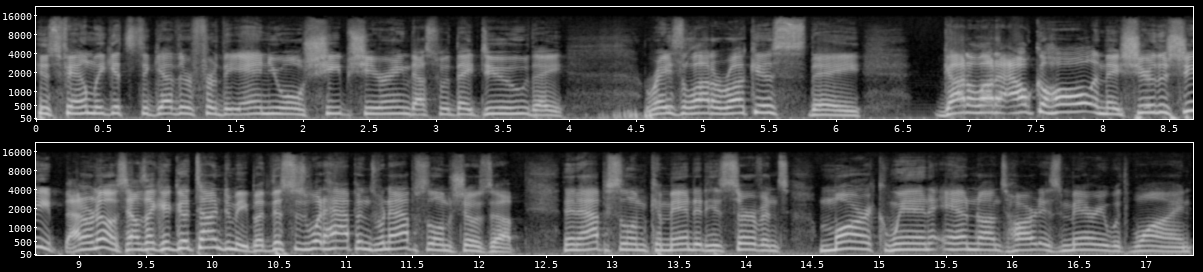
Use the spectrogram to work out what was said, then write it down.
his family gets together for the annual sheep shearing. That's what they do. They raise a lot of ruckus. They got a lot of alcohol and they shear the sheep. I don't know. Sounds like a good time to me. But this is what happens when Absalom shows up. Then Absalom commanded his servants, Mark when Amnon's heart is merry with wine.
